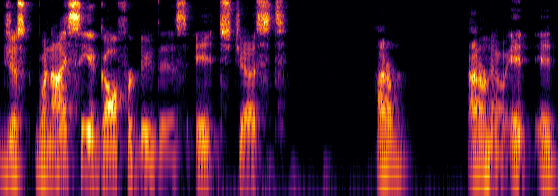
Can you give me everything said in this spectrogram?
just when I see a golfer do this, it's just I don't I don't know. It it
